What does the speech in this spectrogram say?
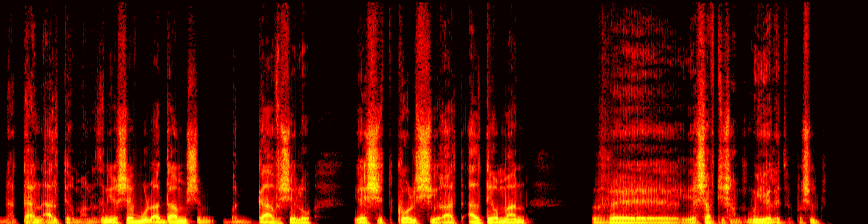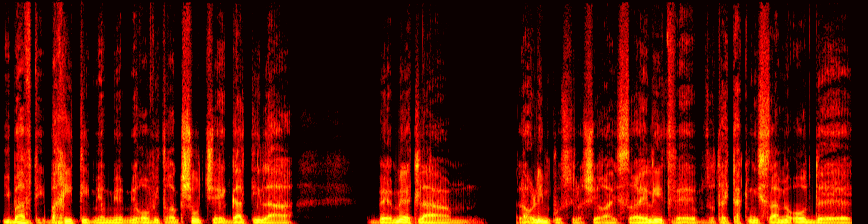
נתן אלתרמן. אז אני יושב מול אדם שבגב שלו יש את כל שירת אלתרמן, וישבתי שם כמו ילד, ופשוט איבבתי, בכיתי מרוב התרגשות שהגעתי לה, באמת לה, לאולימפוס של השירה הישראלית, וזאת הייתה כניסה מאוד... Uh,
